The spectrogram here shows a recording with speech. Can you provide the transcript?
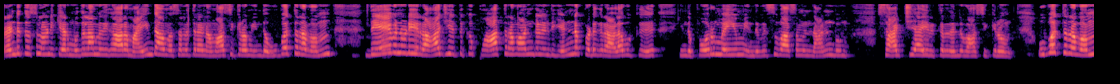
ரெண்டு தெசலோனிக்கர் முதலாம் அதிகாரம் ஐந்தாம் வசனத்தில் நாம் வாசிக்கிறோம். இந்த உபத்திரவம் தேவனுடைய ராஜ்யத்துக்கு பாத்திரவான்கள் என்று எண்ணப்படுகிற அளவுக்கு இந்த பொறுமையும் இந்த விசுவாசம் இந்த அன்பும் சாட்சியாக இருக்கிறது என்று வாசிக்கிறோம். உபத்திரவம்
